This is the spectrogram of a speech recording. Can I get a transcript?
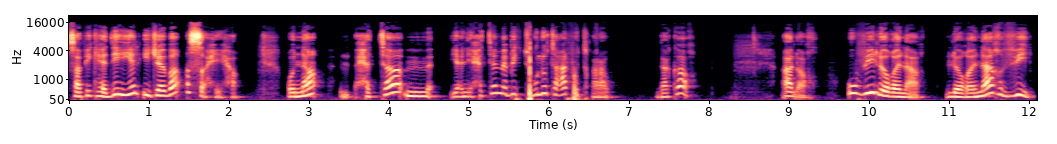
صافيك هذه هي الإجابة الصحيحة. قلنا حتى يعني حتى ما بيت تولوا تعرفوا تقراو داكوغ. ألوغ. أو في لو رونار لو رونار في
